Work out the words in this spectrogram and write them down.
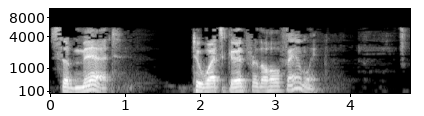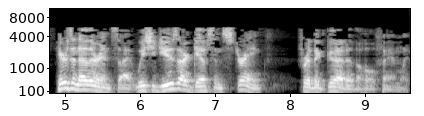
submit to what's good for the whole family. Here's another insight. We should use our gifts and strength for the good of the whole family.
